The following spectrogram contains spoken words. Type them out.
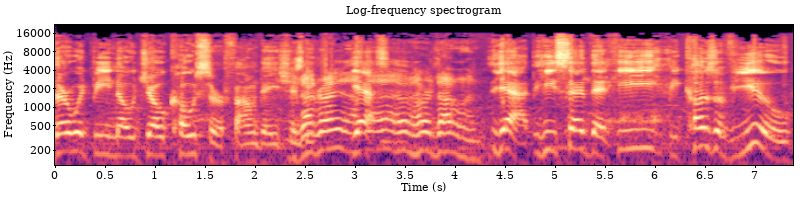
there would be no Joe Kocur Foundation. Is that right? Yes. I, I haven't heard that one. Yeah, he said that he, because of you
